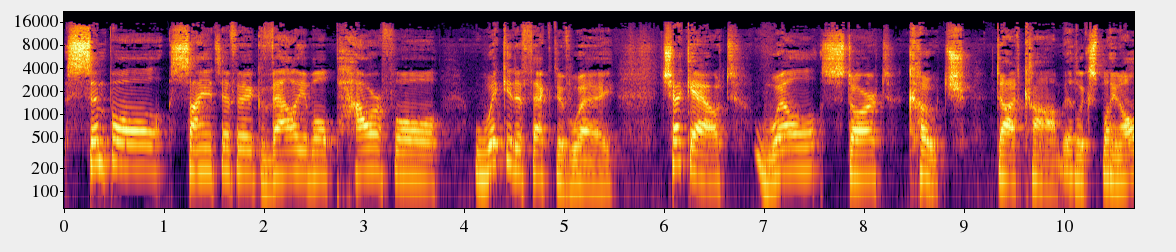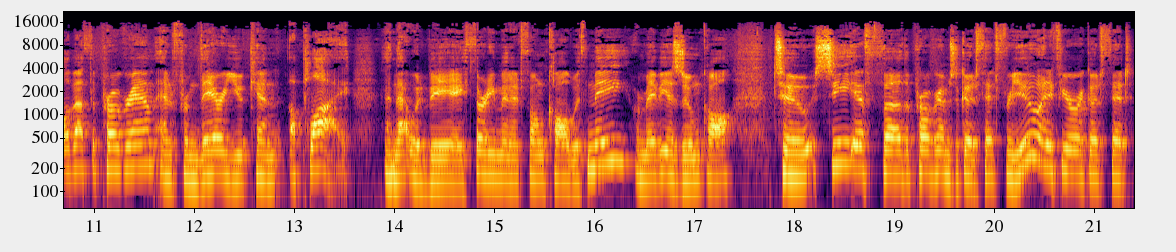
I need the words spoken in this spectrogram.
simple, scientific, valuable, powerful, wicked effective way, check out wellstartcoach.com. It'll explain all about the program, and from there you can apply. And that would be a 30 minute phone call with me, or maybe a Zoom call, to see if uh, the program's a good fit for you and if you're a good fit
